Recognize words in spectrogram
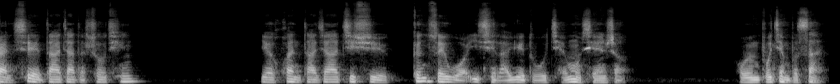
感谢大家的收听，也欢迎大家继续跟随我一起来阅读钱穆先生，我们不见不散。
